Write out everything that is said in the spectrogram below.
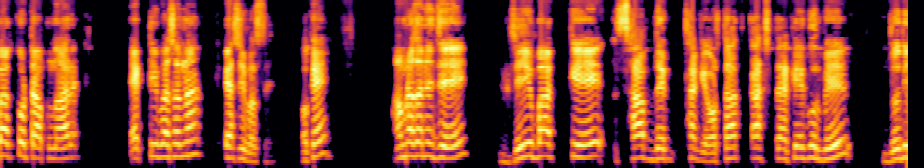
বাক্যটা আপনার অ্যাক্টিভ আছে না প্যাসিভ আছে ওকে আমরা জানি যে যে বাক্যে সাবজেক্ট থাকে, অর্থাৎ কাজটা কে করবে? যদি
